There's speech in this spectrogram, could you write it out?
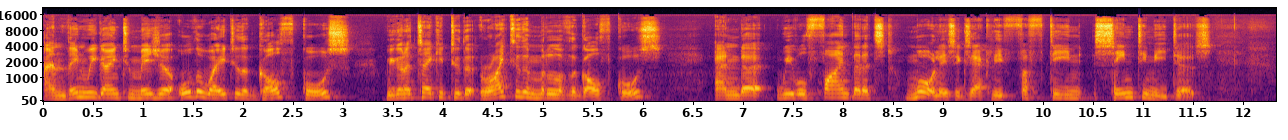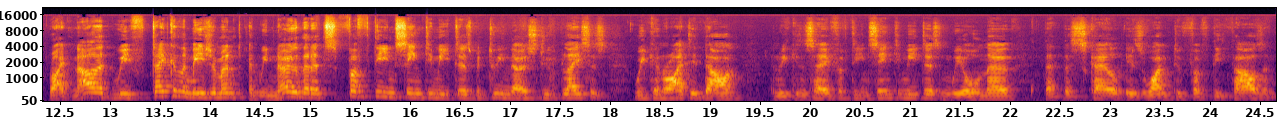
and then we're going to measure all the way to the golf course. We're going to take it to the right to the middle of the golf course and uh, we will find that it's more or less exactly 15 centimeters. Right, now that we've taken the measurement and we know that it's 15 centimeters between those two places, we can write it down and we can say 15 centimeters and we all know that the scale is 1 to 50,000.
